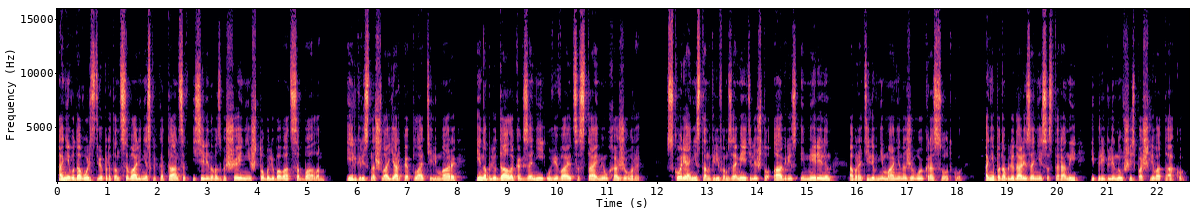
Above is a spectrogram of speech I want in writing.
они в удовольствие протанцевали несколько танцев и сели на возвышении, чтобы любоваться балом. Ильгрис нашла яркое платье Эльмары и наблюдала, как за ней увиваются стаями ухажеры. Вскоре они с Тангрифом заметили, что Агрис и Мерилин обратили внимание на живую красотку. Они понаблюдали за ней со стороны и, переглянувшись, пошли в атаку.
